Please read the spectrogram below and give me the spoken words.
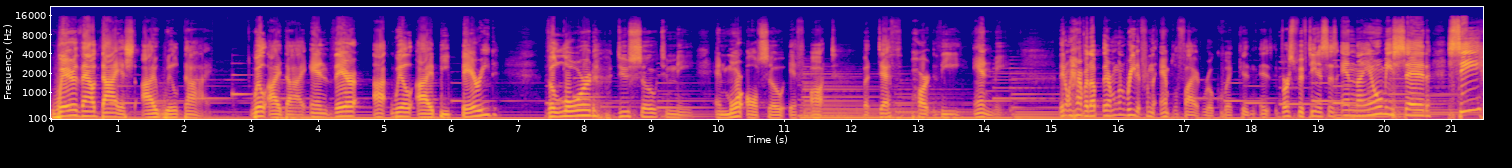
Where thou diest, I will die. Will I die, and there I, will I be buried? The Lord do so to me and more also, if aught but death part thee and me. They don't have it up there. I'm going to read it from the Amplified real quick. In, verse 15, it says, And Naomi said, See,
